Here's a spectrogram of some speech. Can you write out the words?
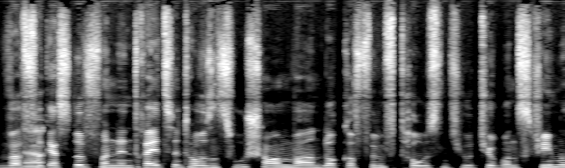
was ja. vergessen von den 13.000 Zuschauern waren locker 5.000 YouTuber und Streamer.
